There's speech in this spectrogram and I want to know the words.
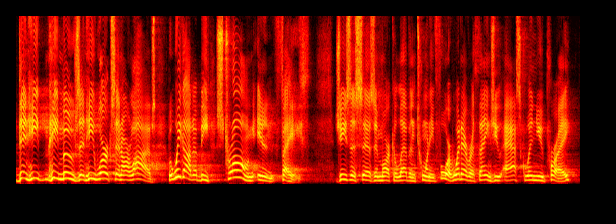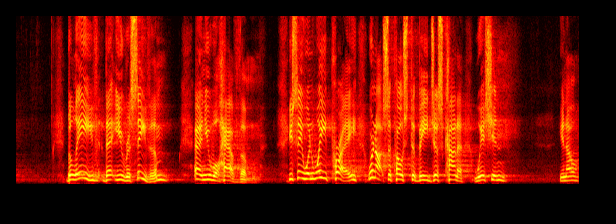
then He, he moves and He works in our lives. But we got to be strong in faith. Jesus says in Mark 11 24, whatever things you ask when you pray, believe that you receive them and you will have them. You see, when we pray, we're not supposed to be just kind of wishing, you know.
